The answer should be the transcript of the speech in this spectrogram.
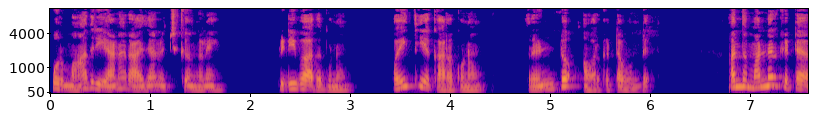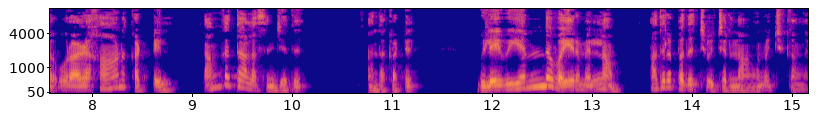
ஒரு மாதிரியான ராஜான்னு வச்சுக்கோங்களேன். பிடிவாத குணம் பைத்தியக்கார குணம் ரெண்டும் அவர்கிட்ட உண்டு. அந்த மன்னர்கிட்ட ஒரு அழகான கட்டில் தங்கத்தால செஞ்சது அந்த கட்டில். விலை உயர்ந்த வைரமெல்லாம் அதுல பதிச்சு வச்சிருந்தாங்கன்னு வச்சுக்கோங்க.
